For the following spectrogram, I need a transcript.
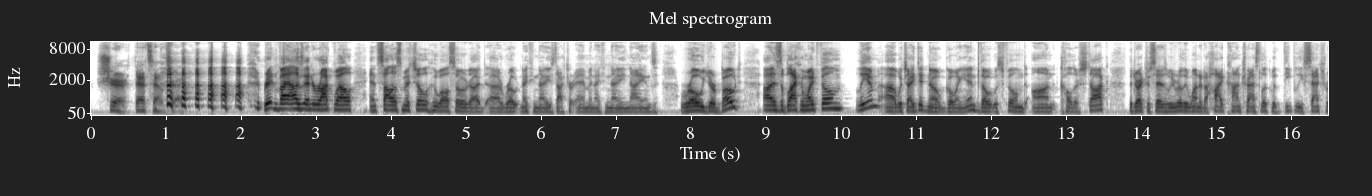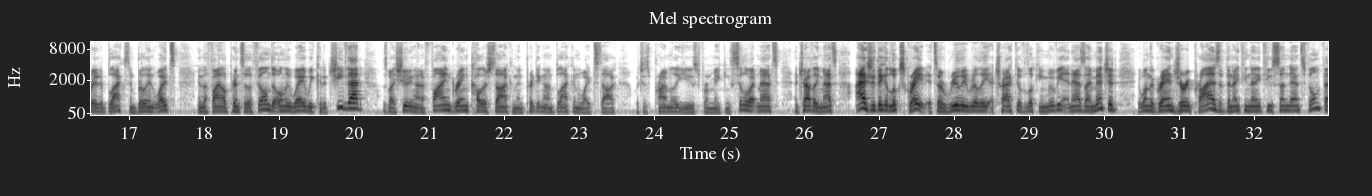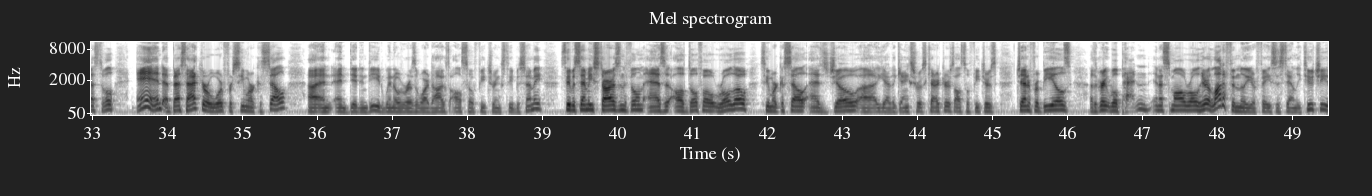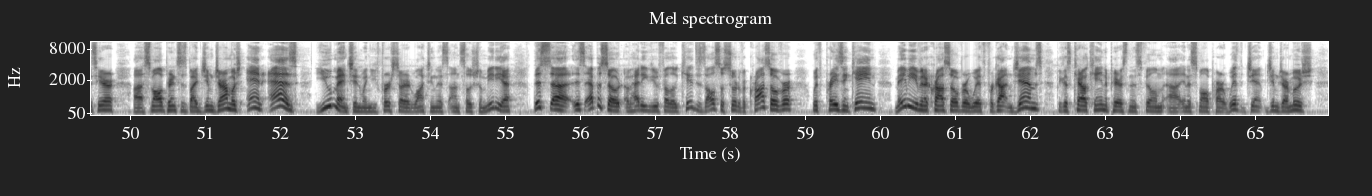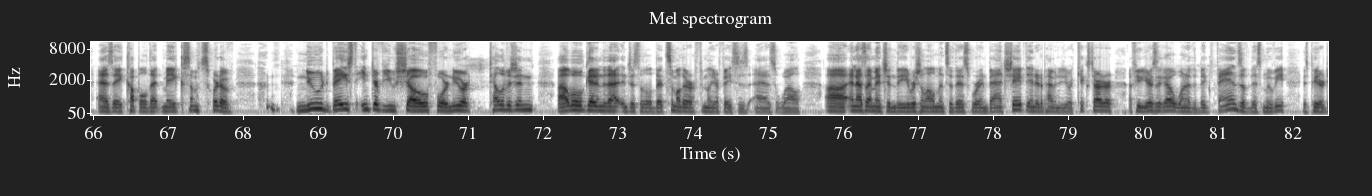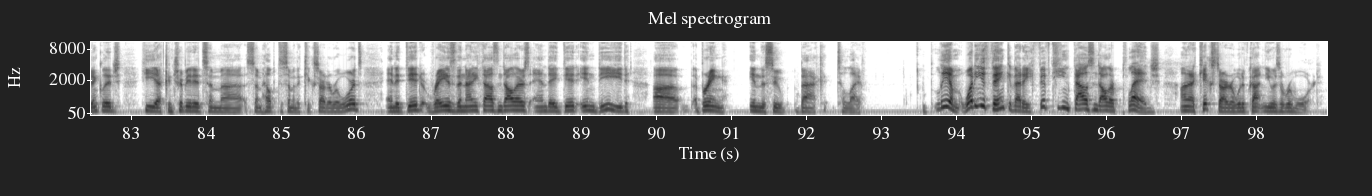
Sure, that sounds right. Written by Alexander Rockwell and Sollace Mitchell, who also uh, uh, wrote 1990's Dr. M and 1999's Row Your Boat. Uh, this is a black and white film, Liam, uh, which I did know going in, though it was filmed on color stock. The director says we really wanted a high contrast look with deeply saturated blacks and brilliant whites in the final prints of the film. The only way we could achieve that was by shooting on a fine grain color stock and then printing on black and white stock, which is primarily used for making silhouette mats and traveling mats. I actually think it looks great. It's a really, really attractive looking movie, and as I mentioned, it won the grand jury prize at the 1992 Sundance Film Festival and a Best Actor award for Seymour Cassel, uh, and and did indeed win over Reservoir Dogs, also featuring Steve Buscemi. Steve Buscemi stars in the film as Adolfo Rolo, Seymour Cassel as Joe. Uh, yeah, the gangsterous characters also features Jennifer Beals, uh, the great Will Patton in a small role here. A lot of familiar faces. Stanley Tucci is here. Uh, small appearances by Jim Jarmusch, and as you mentioned when you first started watching this on social media, this uh, this episode of How Do You Do Fellow Kids is also sort of a crossover with Praising Kane, maybe even a crossover with Forgotten Gems, because Carol Kane appears in this film uh, in a small part with Jim, Jim Jarmusch as a couple that make some sort of nude based interview show for New York television. Uh, we'll get into that in just a little bit. Some other familiar faces as well. Uh, and as I mentioned, the original elements of this were in bad shape. They ended up having to do a Kickstarter a few years ago. One of the big fans of this movie is Peter Dinklage. He uh, contributed some uh, some help to some of the Kickstarter rewards, and it did raise the ninety thousand dollars, and they did indeed uh, bring in the soup back to life. Liam, what do you think that a $15,000 pledge on that Kickstarter would have gotten you as a reward?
